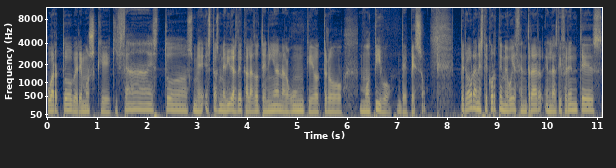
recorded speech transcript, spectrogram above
IV, veremos que quizá estos, estas medidas de calado tenían algún que otro motivo de peso. Pero ahora en este corte me voy a centrar en las diferentes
